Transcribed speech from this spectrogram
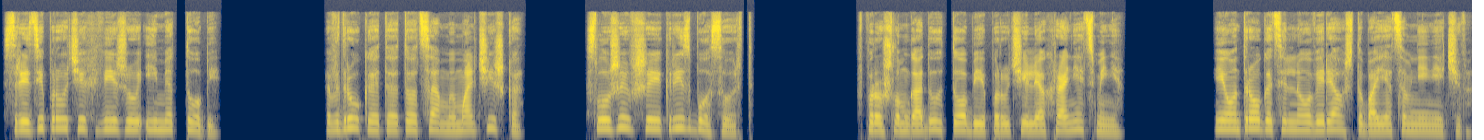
Среди прочих вижу имя Тоби. Вдруг это тот самый мальчишка, служивший Крис Босуэрт. В прошлом году Тоби поручили охранять меня, и он трогательно уверял, что бояться мне нечего.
